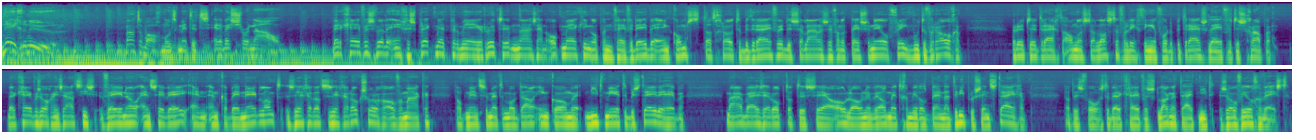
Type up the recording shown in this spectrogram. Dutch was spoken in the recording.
9 uur. Waterwalgemoed met het NWS Journaal. Werkgevers willen in gesprek met premier Rutte... na zijn opmerking op een VVD-bijeenkomst... dat grote bedrijven de salarissen van het personeel flink moeten verhogen. Rutte dreigt anders de lastenverlichtingen voor het bedrijfsleven te schrappen. Werkgeversorganisaties VNO, NCW en MKB Nederland zeggen dat ze zich er ook zorgen over maken... dat mensen met een modaal inkomen niet meer te besteden hebben. Maar wijzen erop dat de cao-lonen wel met gemiddeld bijna 3% stijgen. Dat is volgens de werkgevers lange tijd niet zoveel geweest.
